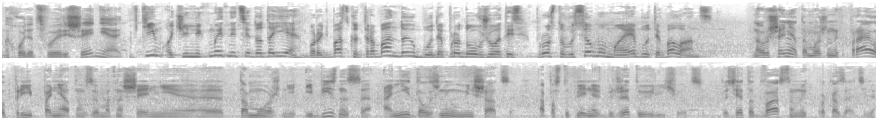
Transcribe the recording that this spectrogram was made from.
находят свое решение. Втім, очільник митниці додає, боротьба з контрабандою буде продовжуватись. Просто в усьому має бути баланс. Нарушение таможенных правил при понятном взаимоотношении э, таможни и бизнеса, они должны уменьшаться, а поступления в бюджет увеличиваться. То есть это два основных показателя.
